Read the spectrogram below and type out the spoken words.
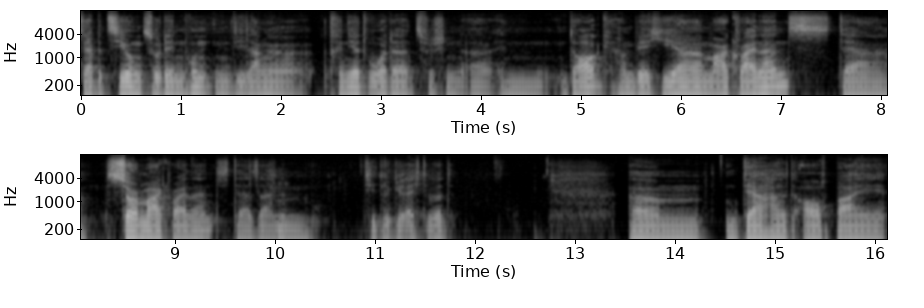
der Beziehung zu den Hunden, die lange trainiert wurde zwischen äh, in Dog, haben wir hier Mark Rylance, der Sir Mark Rylance, der seinem Titel gerecht wird, ähm, der halt auch bei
